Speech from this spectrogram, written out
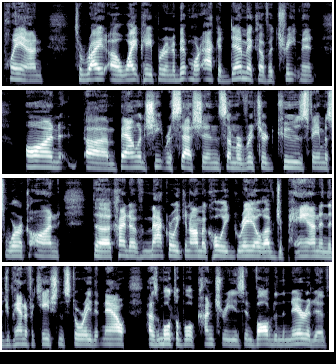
plan to write a white paper and a bit more academic of a treatment on um, balance sheet recession, some of Richard Koo's famous work on the kind of macroeconomic holy grail of Japan and the Japanification story that now has multiple countries involved in the narrative.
